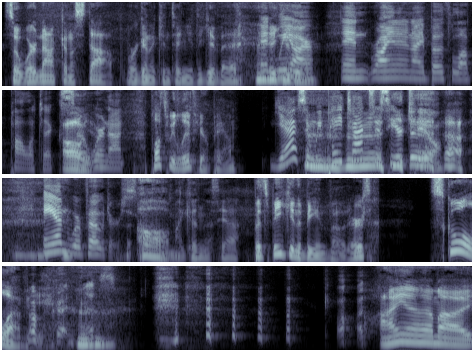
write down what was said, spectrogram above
So we're not going to stop. We're going to continue to give that. And we are. And Ryan and I both love politics. Oh, so yeah. we're not. Plus, we live here, Pam. Yes, and we pay taxes here too. Yeah. And we're voters. Oh my goodness, yeah. But speaking of being voters, school levy. Oh, Goodness. I am uh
